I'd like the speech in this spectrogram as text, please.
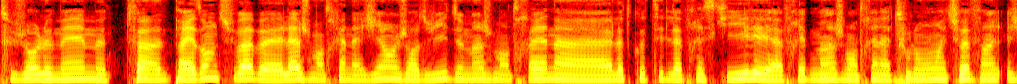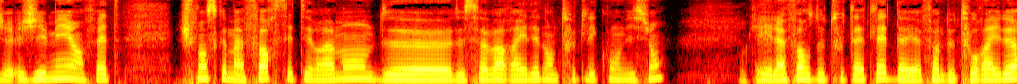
toujours le même. Enfin, par exemple, tu vois, bah, là, je m'entraîne à Gien aujourd'hui. Demain, je m'entraîne à l'autre côté de la presqu'île et après-demain, je m'entraîne à Toulon. Et tu vois, enfin, j'aimais en fait. Je pense que ma force c'était vraiment de de savoir rider dans toutes les conditions. Et la force de tout athlète, d'ailleurs, enfin de tout rider,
